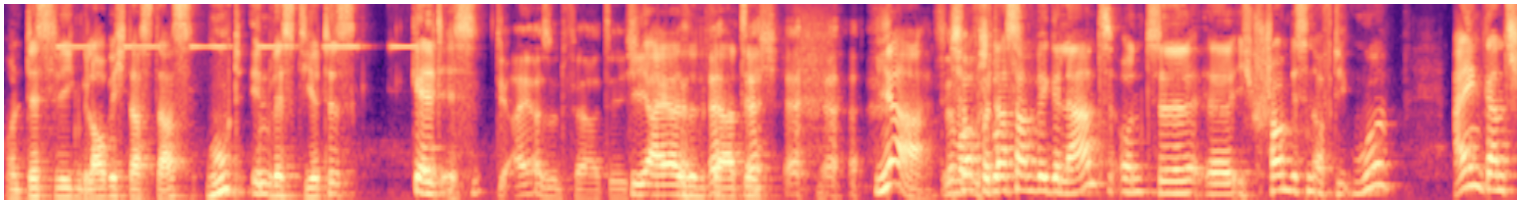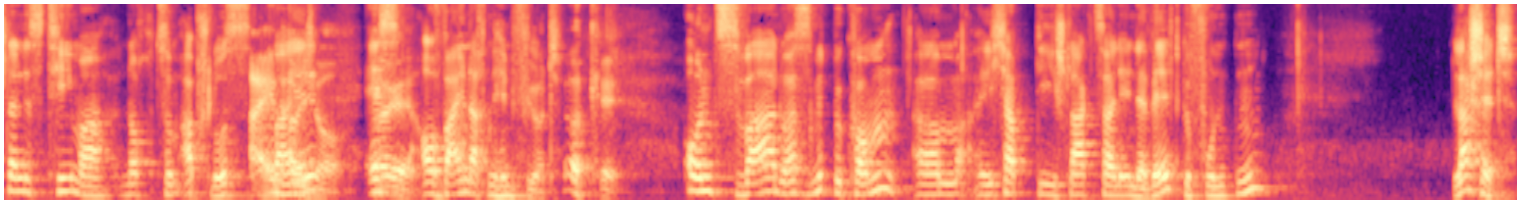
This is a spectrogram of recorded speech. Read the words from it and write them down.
Und deswegen glaube ich, dass das gut investiertes Geld ist. Die Eier sind fertig. Die Eier sind fertig. ja, ich hoffe, das haben wir gelernt und äh, ich schaue ein bisschen auf die Uhr. Ein ganz schnelles Thema noch zum Abschluss, ein weil okay. es auf Weihnachten hinführt. Okay. Und zwar, du hast es mitbekommen, ähm, ich habe die Schlagzeile in der Welt gefunden. Laschet,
